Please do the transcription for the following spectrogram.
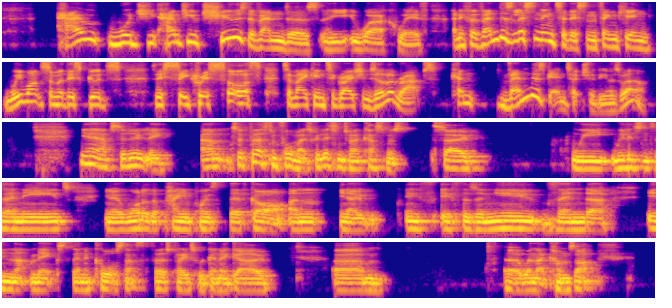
How would you? How do you choose the vendors that you work with? And if a vendor's listening to this and thinking, "We want some of this goods, this secret sauce to make integrations with other apps," can vendors get in touch with you as well? Yeah, absolutely. Um, so first and foremost, we listen to our customers. So we we listen to their needs. You know, what are the pain points they've got, and you know, if if there's a new vendor in that mix, then of course that's the first place we're going to go um, uh, when that comes up.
